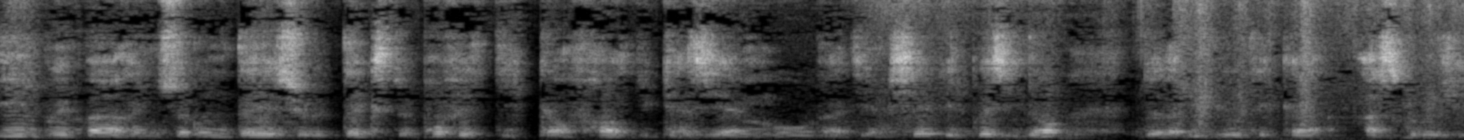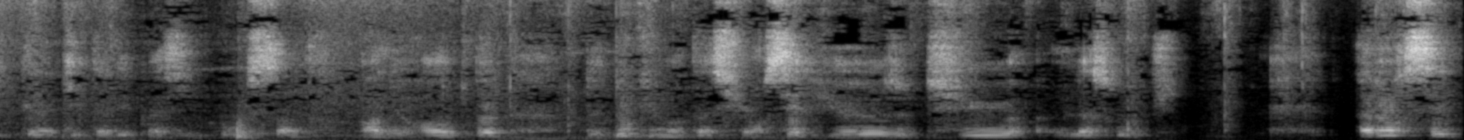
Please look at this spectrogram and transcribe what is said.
Il prépare une seconde thèse sur le texte prophétique en France du XVe au XXe siècle. Il est président de la Bibliotheca Astrologica, qui est un des principaux centres en Europe de documentation sérieuse sur l'astrologie. Alors c'est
